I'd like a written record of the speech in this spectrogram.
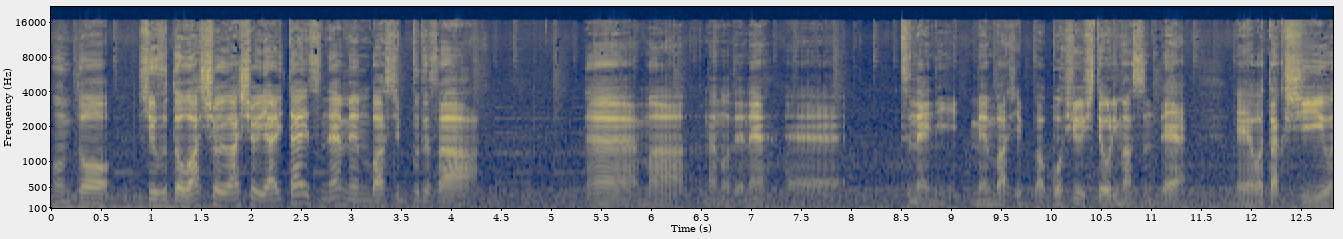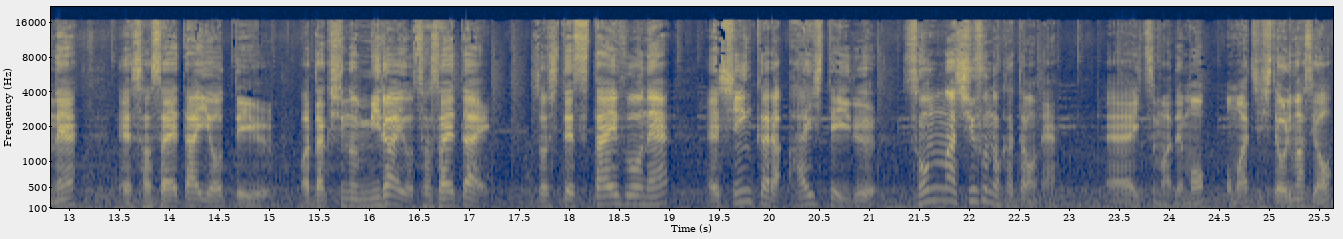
ほんと。主婦とわっしょいわっしょいやりたいですね。メンバーシップでさ。ねえ、まあ、なのでね、えー、常にメンバーシップは募集しておりますんで、えー、私をね、えー、支えたいよっていう、私の未来を支えたい。そしてスタイフをね、え真から愛しているそんな主婦の方をね、えー、いつまでもお待ちしておりますよ。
